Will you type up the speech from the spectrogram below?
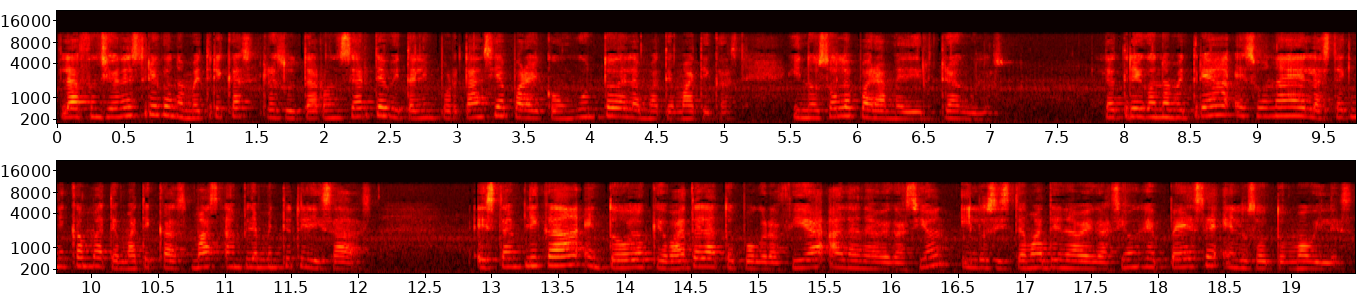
Las funciones trigonométricas resultaron ser de vital importancia para el conjunto de las matemáticas y no solo para medir triángulos. La trigonometría es una de las técnicas matemáticas más ampliamente utilizadas. Está implicada en todo lo que va de la topografía a la navegación y los sistemas de navegación GPS en los automóviles.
